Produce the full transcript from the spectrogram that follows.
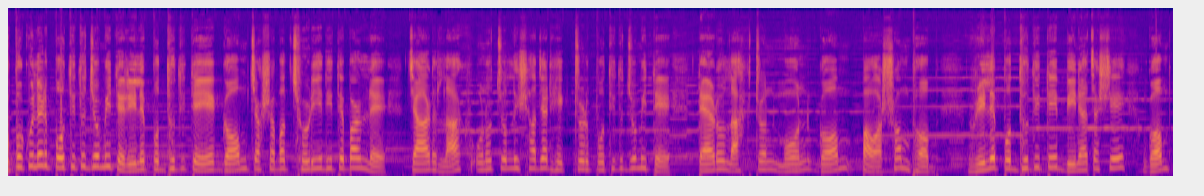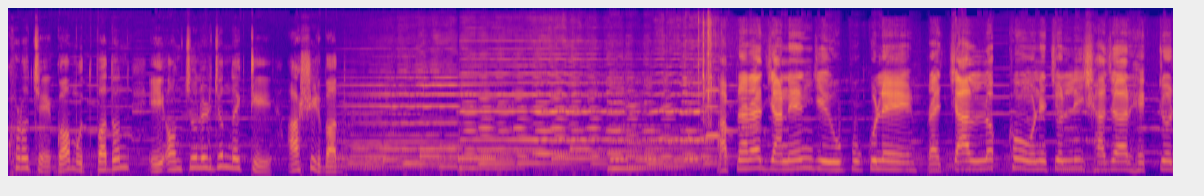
উপকূলের পতিত জমিতে রিলে পদ্ধতিতে গম চাষাবাদ ছড়িয়ে দিতে পারলে চার লাখ উনচল্লিশ হাজার হেক্টর পতিত জমিতে তেরো লাখ টন মন গম পাওয়া সম্ভব। রিলে পদ্ধতিতে বিনা চাষে গম খরচে গম উৎপাদন এই অঞ্চলের জন্য একটি আশীর্বাদ। আপনারা জানেন যে উপকূলে প্রায় চার লক্ষ উনচল্লিশ হাজার হেক্টর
